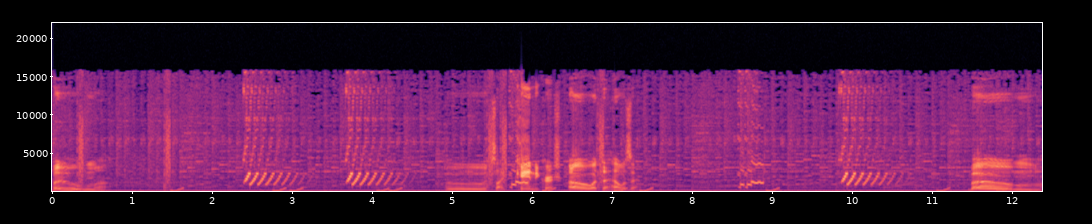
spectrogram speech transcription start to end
Boom. Ooh, it's like Candy Crush. Oh, what the hell was that? Boom!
